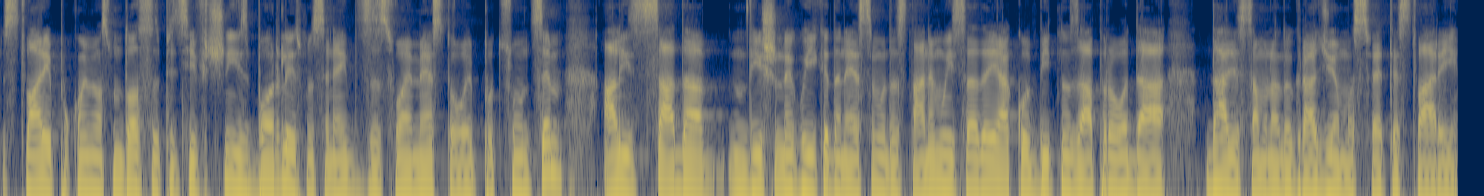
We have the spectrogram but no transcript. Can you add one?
stvari po kojima smo dosta specifični, izborili smo se negde za svoje mesto ovaj pod suncem, ali sada više nego ikada ne smemo da stanemo i sada je jako bitno zapravo da dalje samo nadograđujemo sve te stvari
